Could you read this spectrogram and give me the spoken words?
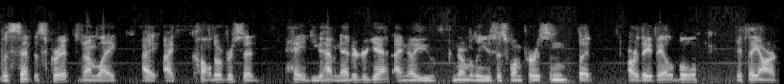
was sent the script, and I'm like, I, I called over, said, "Hey, do you have an editor yet? I know you normally use this one person, but are they available? If they aren't,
